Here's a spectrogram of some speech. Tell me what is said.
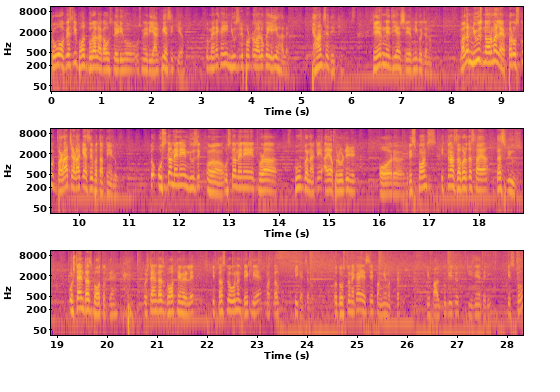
तो वो ऑब्वियसली बहुत बुरा लगा उस लेडी को, उसने रिएक्ट भी ऐसे किया। तो मैंने कहा, ये न्यूज़ रिपोर्टर वालों का यही हाल है। ध्यान से देखिए। शेर ने दिया, शेरनी को जन्म। मतलब न्यूज़ नॉर्मल है, पर उसको बड़ा चढ़ा के ऐसे बताते हैं लोग। तो उसका मैंने म्यूज़िक उसका मैंने थोड़ा स्पूफ बना के आई अपलोडेड इट और रिस्पॉन्स इतना ज़बरदस्त आया, दस व्यूज़ उस टाइम दस बहुत होते हैं। उस टाइम दस बहुत थे मेरे लिए, कि दस लोगों ने देख लिया मतलब ठीक है, चलो। तो दोस्तों ने कहा, ऐसे पंगे मत कर। ये फालतू की जो चीज़ें हैं तेरी, इसको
